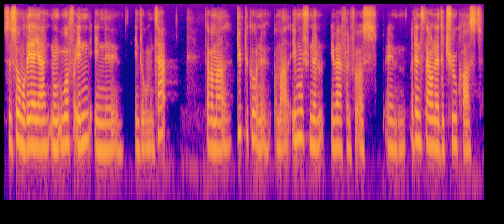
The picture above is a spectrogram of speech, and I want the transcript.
så så Maria og jeg nogle uger forinden en, øh, en dokumentar, der var meget dybtegående og meget emotionel, i hvert fald for os. Øhm, og dens navn er The True Cost.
